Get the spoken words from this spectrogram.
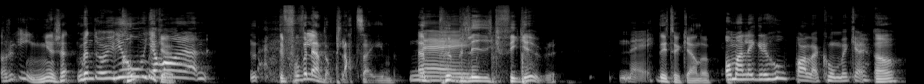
har du ingen känd- Men du har ju Jo, komiker. jag har en... Det får väl ändå platsa in? Nej. En publikfigur. Nej. Det tycker jag ändå. Om man lägger ihop alla komiker Ja.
